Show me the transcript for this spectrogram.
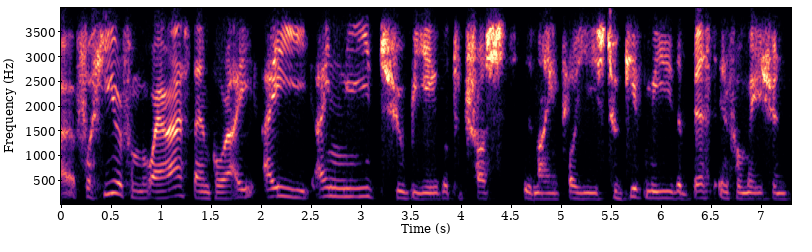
uh, for here from where I stand for I, I I need to be able to trust my employees to give me the best information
